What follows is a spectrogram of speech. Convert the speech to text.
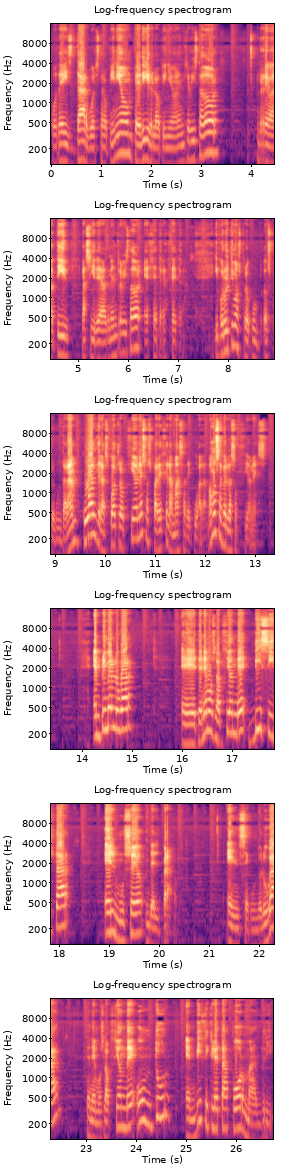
podéis dar vuestra opinión, pedir la opinión al entrevistador, rebatir las ideas del entrevistador, etcétera, etcétera. Y por último os, preguntarán cuál de las cuatro opciones os parece la más adecuada. Vamos a ver las opciones. En primer lugar, eh, tenemos la opción de visitar el Museo del Prado. En segundo lugar, tenemos la opción de un tour en bicicleta por Madrid.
